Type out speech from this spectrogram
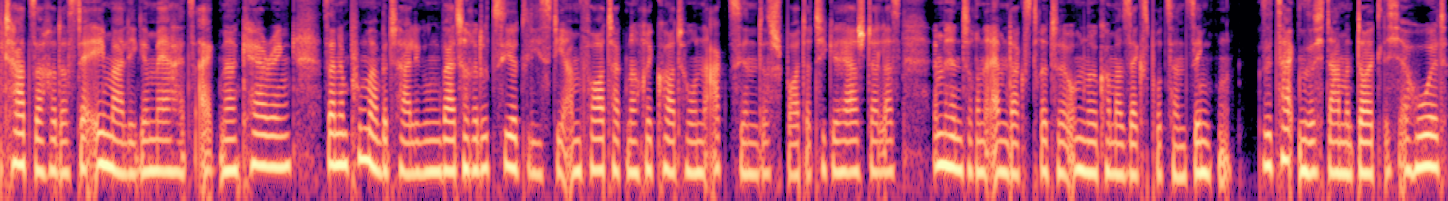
Die Tatsache, dass der ehemalige Mehrheitseigner Caring seine Puma-Beteiligung weiter reduziert, ließ die am Vortag noch rekordhohen Aktien des Sportartikelherstellers im hinteren MDAX-Drittel um 0,6 Prozent sinken. Sie zeigten sich damit deutlich erholt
